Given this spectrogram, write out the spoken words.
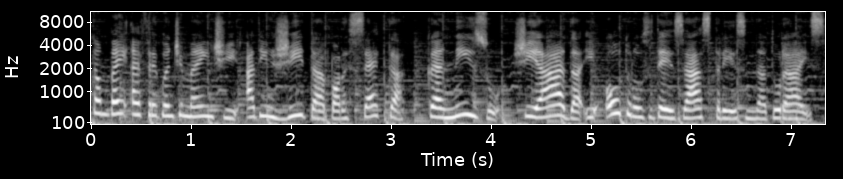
Também é frequentemente atingida por seca, granizo, geada e outros desastres naturais.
